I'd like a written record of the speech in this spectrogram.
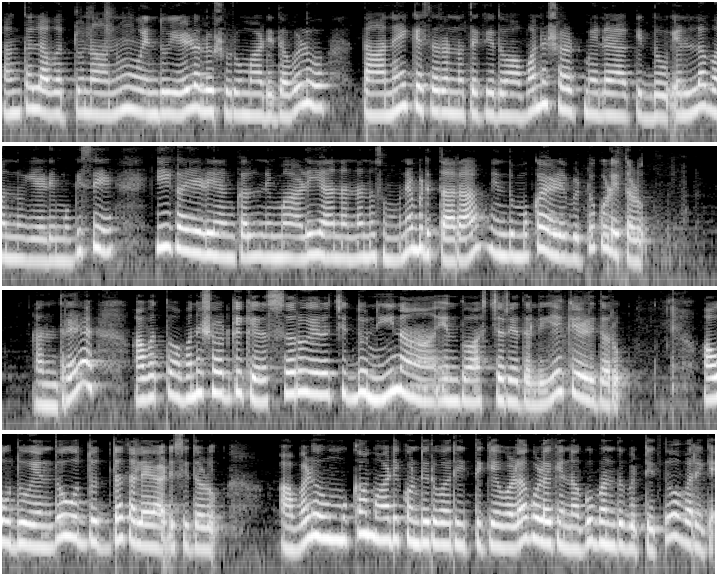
ಅಂಕಲ್, ಅವತ್ತು ನಾನು ಎಂದು ಹೇಳಲು ಶುರು ಮಾಡಿದವಳು ತಾನೇ ಕೆಸರನ್ನು ತೆಗೆದು ಅವನ ಶರ್ಟ್ ಮೇಲೆ ಹಾಕಿದ್ದು ಎಲ್ಲವನ್ನು ಹೇಳಿ ಮುಗಿಸಿ, ಈಗ ಹೇಳಿ ಅಂಕಲ್, ನಿಮ್ಮ ಅಳಿಯ ನನ್ನನ್ನು ಸುಮ್ಮನೆ ಬಿಡ್ತಾರಾ ಎಂದು ಮುಖ ಎಳಿಬಿಟ್ಟು ಕುಳಿತಳು. ಅಂದರೆ, ಅವತ್ತು ಅವನ ಶರ್ಟ್ಗೆ ಕೆಸರು ಎರಚಿದ್ದು ನೀನಾ ಎಂದು ಆಶ್ಚರ್ಯದಲ್ಲಿಯೇ ಕೇಳಿದರು. ಹೌದು ಎಂದು ಉದ್ದುದ್ದ ತಲೆಯಾಡಿಸಿದಳು. ಅವಳು ಮುಖ ಮಾಡಿಕೊಂಡಿರುವ ರೀತಿಗೆ ಒಳಗೊಳಗೆ ನಗು ಬಂದು ಬಿಟ್ಟಿತ್ತು ಅವರಿಗೆ.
